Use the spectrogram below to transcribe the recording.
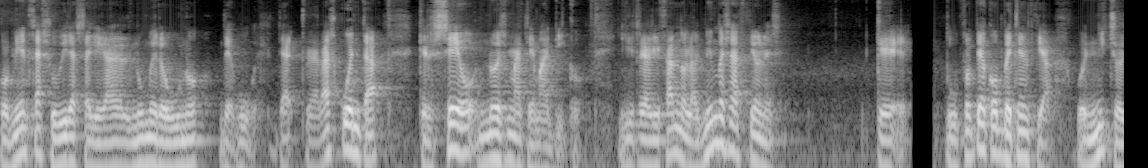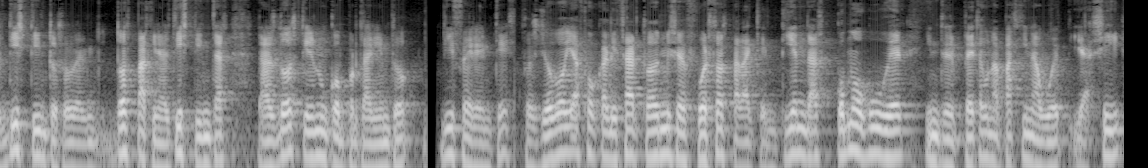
comienza a subir hasta llegar al número uno de Google. Ya te darás cuenta que el SEO no es matemático y realizando las mismas acciones que tu propia competencia o en nichos distintos o en dos páginas distintas, las dos tienen un comportamiento diferente. Pues yo voy a focalizar todos mis esfuerzos para que entiendas cómo Google interpreta una página web y así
